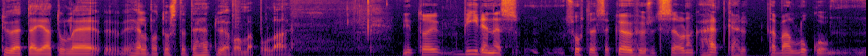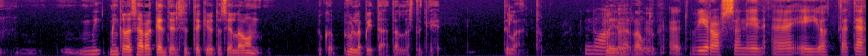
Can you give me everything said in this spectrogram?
työtä ja tulee helpotusta tähän työvoimapulaan. Niin toi viidennes suhteellisessa köyhyydessä on aika hätkähdyttävä luku. Minkälaisia rakenteellisia tekijöitä siellä on, joka ylläpitää tällaista kehitystä? Tilannetta? No, Virossa niin ei ole tätä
